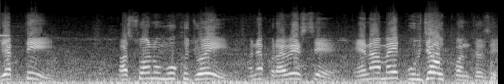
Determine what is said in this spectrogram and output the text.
વ્યક્તિ અશ્વનું મુખ જોઈ અને પ્રવેશ છે, એનામાં એક ઊર્જા ઉત્પન્ન થશે.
